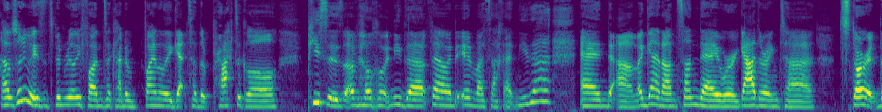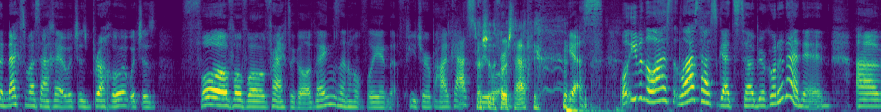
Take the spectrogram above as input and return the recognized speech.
Um, so, anyways, it's been really fun to kind of finally get to the practical pieces of Hilchot Niddah found in Masachet Niddah. And um, again, on Sunday, we're gathering to start the next Masachet, which is Brachot, which is full, full, full of practical things, and hopefully in the future podcasts, especially the first half. yes. Well, even the last last half gets to Birkot and um,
